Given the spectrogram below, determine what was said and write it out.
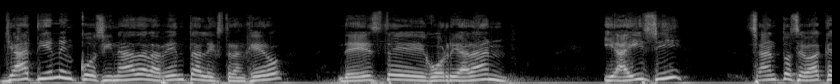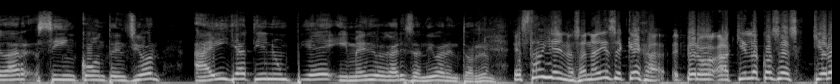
ya tienen cocinada la venta al extranjero de este Gorriarán. Y ahí sí, Santos se va a quedar sin contención. Ahí ya tiene un pie y medio el Gary Sandívar en Torreón. Está bien, o sea, nadie se queja. Pero aquí la cosa es, quiero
